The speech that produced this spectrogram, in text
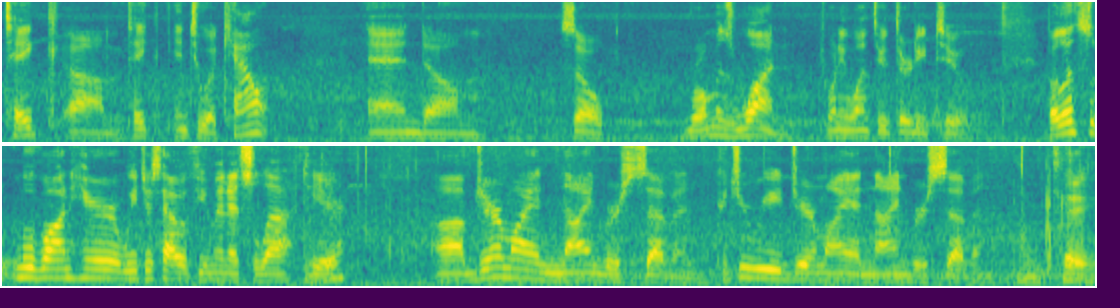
take um, take into account. And um, so Romans 1, 21 through 32. But let's move on here. We just have a few minutes left here. Um, Jeremiah 9, verse 7. Could you read Jeremiah 9, verse 7? Okay,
